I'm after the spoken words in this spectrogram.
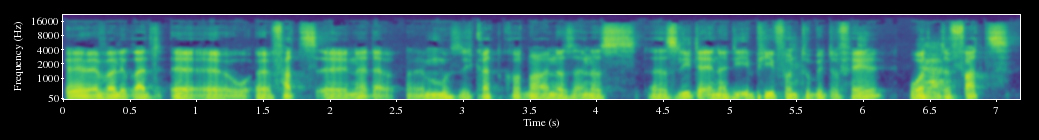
äh, weil du gerade äh, äh, äh, Fatz, äh, ne, da äh, muss ich gerade kurz noch an das, an, das, an das Lied erinnern, die EP von Too Bit to Fail. What ja. the Fatz.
